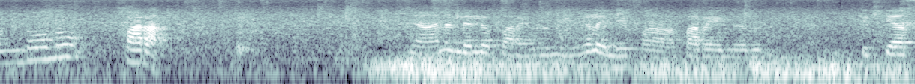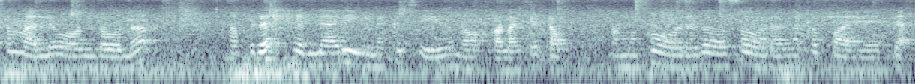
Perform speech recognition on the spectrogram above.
ഉണ്ടോയെന്ന് പറ. ഞാനല്ലല്ലോ പറയുന്നത് നിങ്ങളല്ലേ പറയുന്നത്. വ്യത്യാസം വല്ല ഉണ്ടോയെന്ന് അപ്പോൾ എല്ലാവരും ഇങ്ങനെയൊക്കെ ചെയ്ത് നോക്കണം കേട്ടോ. നമുക്ക് ഓരോ ദിവസം ഓരോന്നൊക്കെ പയറ്റാം.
